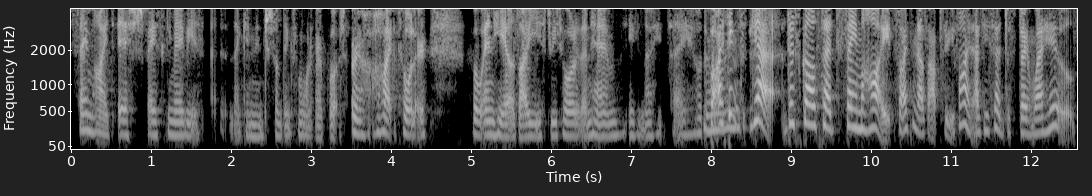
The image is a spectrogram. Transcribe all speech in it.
same height ish, basically maybe it's, uh, like an inch or something smaller, but or a height taller. But in heels, I used to be taller than him, even though he'd say otherwise. But I think, yeah, this girl said same height, so I think that's absolutely fine. As you said, just don't wear heels.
